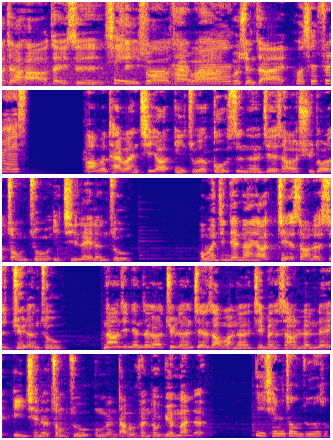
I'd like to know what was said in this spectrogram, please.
大家好，这里是细说台湾我是玄仔。我是 Freeze，好，我们台湾奇妖异族的故事呢，介绍了许多的种族以及类人族。我们今天呢要介绍的是巨人族。那今天这个巨人介绍完呢，基本上人类以前的种族，我们大部分都圆满了。以前的种族有什么？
